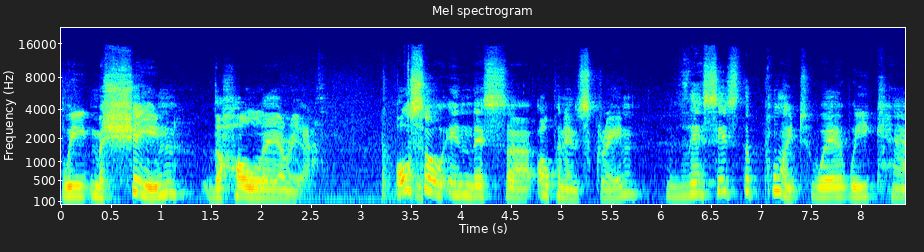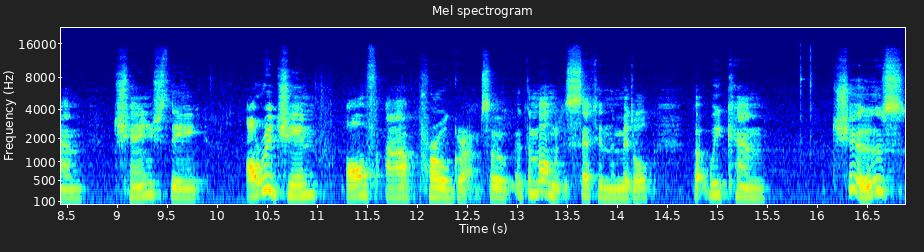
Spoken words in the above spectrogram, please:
we machine the whole area. Also in this uh, opening screen, this is the point where we can change the origin of our program. So at the moment it's set in the middle, but we can choose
